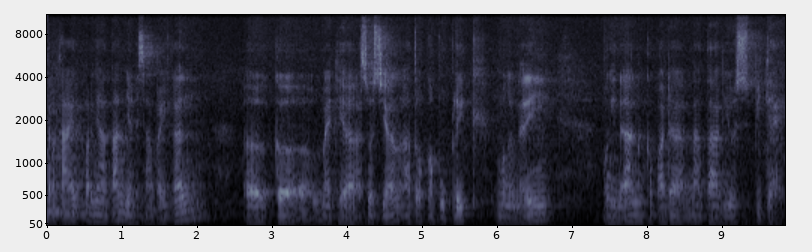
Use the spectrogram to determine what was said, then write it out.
terkait pernyataan yang disampaikan uh, ke media sosial atau ke publik mengenai penghinaan kepada Natalius Pigai.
